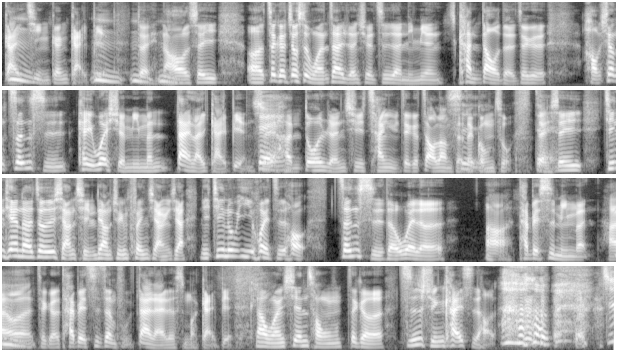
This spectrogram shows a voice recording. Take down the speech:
改进跟改变，嗯嗯、对，然后所以呃，这个就是我们在人选之人里面看到的这个，好像真实可以为选民们带来改变，所以很多人去参与这个造浪者的工作，对，对，所以今天呢，就是想请亮君分享一下，你进入议会之后，真实的为了。啊，台北市民们，还有这个台北市政府带来了什么改变？嗯、那我们先从这个咨询开始好了。咨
